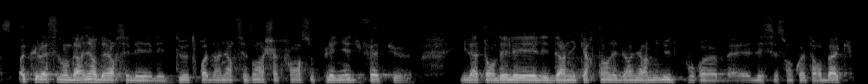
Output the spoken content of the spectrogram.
c'est pas que la saison dernière, d'ailleurs, c'est les, deux, trois dernières saisons. À chaque fois, on se plaignait du fait qu'il attendait les, les, derniers cartons, les dernières minutes pour euh, laisser son quarterback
